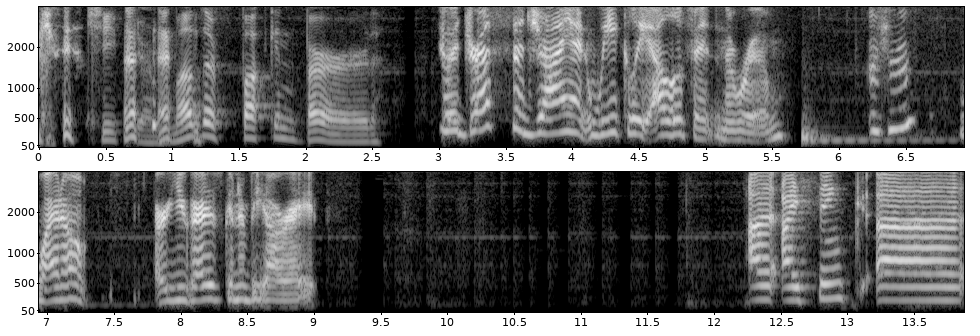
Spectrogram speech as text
Keep your motherfucking bird. To address the giant weekly elephant in the room, Mm-hmm. why don't are you guys gonna be all right? I, I think uh,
